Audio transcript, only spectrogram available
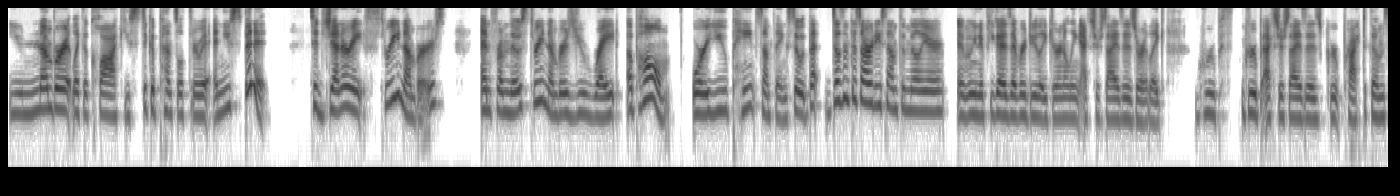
you number it like a clock, you stick a pencil through it, and you spin it to generate three numbers. And from those three numbers, you write a poem or you paint something. So that doesn't this already sound familiar? I mean, if you guys ever do like journaling exercises or like group group exercises, group practicums,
